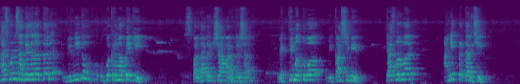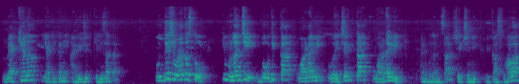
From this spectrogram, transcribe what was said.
खास करून सांगायचं झालं तर विविध उपक्रमापैकी स्पर्धा परीक्षा मार्गदर्शन व्यक्तिमत्व विकास शिबिर त्याचबरोबर अनेक प्रकारची व्याख्यानं या ठिकाणी आयोजित केली जातात. उद्देश एवढाच असतो की मुलांची बौद्धिकता वाढावी वैचारिकता वाढावी आणि मुलांचा शैक्षणिक विकास व्हावा.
